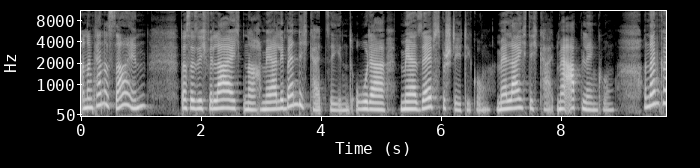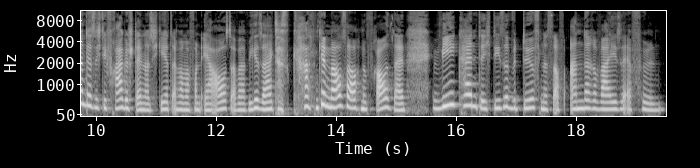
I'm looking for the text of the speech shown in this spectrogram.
Und dann kann es sein, dass er sich vielleicht nach mehr Lebendigkeit sehnt oder mehr Selbstbestätigung, mehr Leichtigkeit, mehr Ablenkung. Und dann könnte er sich die Frage stellen, also ich gehe jetzt einfach mal von er aus, aber wie gesagt, es kann genauso auch eine Frau sein. Wie könnte ich diese Bedürfnisse auf andere Weise erfüllen?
